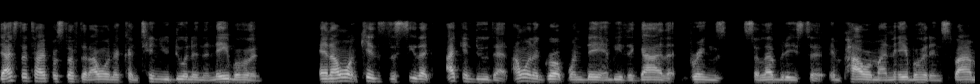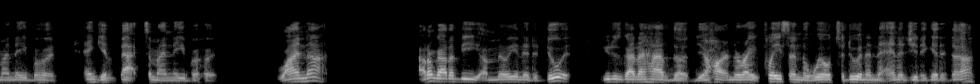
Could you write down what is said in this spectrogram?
That's the type of stuff that I want to continue doing in the neighborhood and I want kids to see like I can do that. I want to grow up one day and be the guy that brings celebrities to empower my neighborhood, inspire my neighborhood, and give back to my neighborhood. Why not? I don't got to be a millionaire to do it. You just got to have the your heart in the right place and the will to do it and the energy to get it done.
